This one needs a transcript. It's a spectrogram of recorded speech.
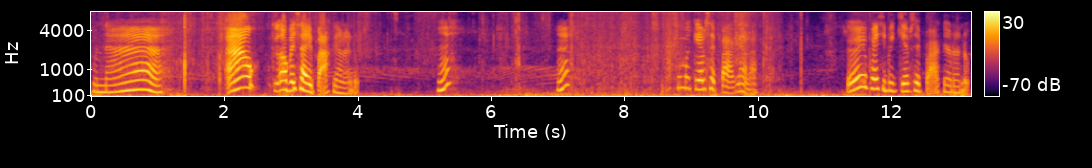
คุณนะอ้าวคือเอาไปใส่ปากอย่างนั้นลูกฮะฮะคือมาเก็บใส่ปากอย่างนั้นเอ้ยพื่อสิไปเก็บใส่ปากอย่างนั้นลูก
